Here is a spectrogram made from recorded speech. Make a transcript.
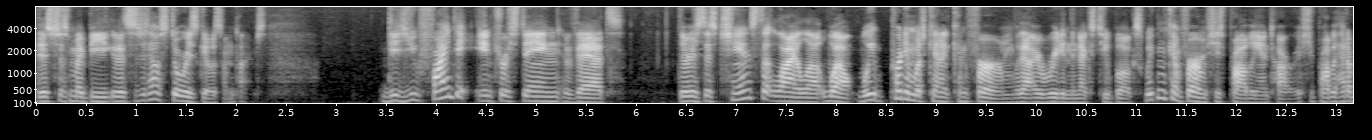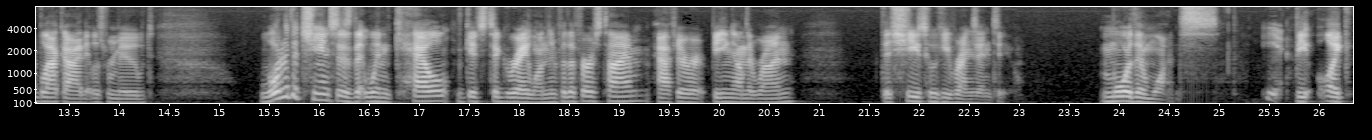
this just might be this is just how stories go sometimes. Did you find it interesting that there's this chance that Lila, well, we pretty much can confirm without reading the next two books, we can confirm she's probably Antari. She probably had a black eye that was removed. What are the chances that when Kell gets to Grey London for the first time after being on the run, that she's who he runs into? More than once. yeah The like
